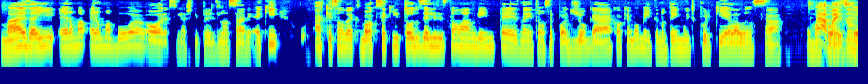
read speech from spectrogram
mas aí era uma, era uma boa hora, assim, acho que pra eles lançarem. É que a questão do Xbox é que todos eles estão lá no Game Pass, né? Então você pode jogar a qualquer momento. Não tem muito por que ela lançar uma ah, mas não tem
